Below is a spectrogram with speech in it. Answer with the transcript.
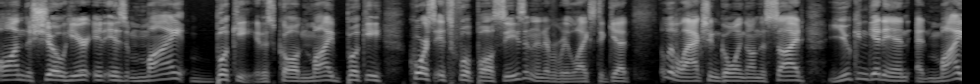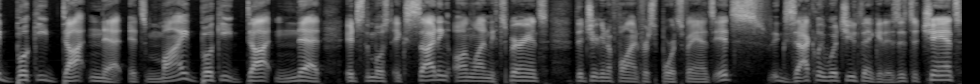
on the show here. It is my bookie. It is called my bookie. Of course, it's football season, and everybody likes to get a little action going on the side. You can get in at mybookie.net. It's mybookie.net. It's the most exciting online experience that you're going to find for sports fans. It's exactly what you think it is. It's a chance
